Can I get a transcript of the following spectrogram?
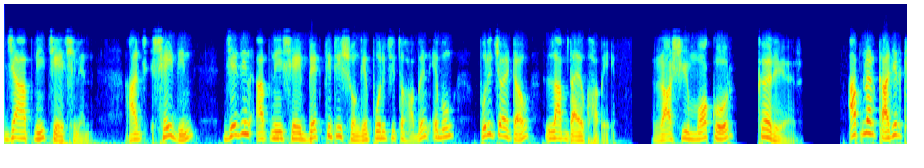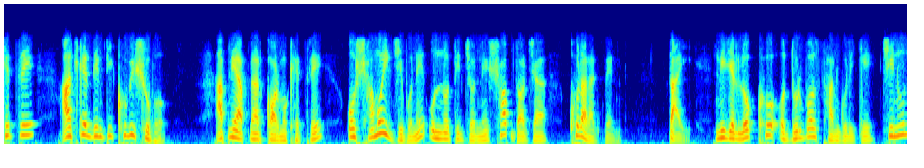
যা আপনি চেয়েছিলেন। আজ সেই দিন যেদিন আপনি সেই ব্যক্তিটির সঙ্গে পরিচিত হবেন এবং পরিচয়টাও লাভদায়ক হবে। রাশি মকর ক্যারিয়ার আপনার কাজের ক্ষেত্রে আজকের দিনটি খুবই শুভ। আপনি আপনার কর্মক্ষেত্রে ও সাময়িক জীবনে উন্নতির জন্য সব দরজা খোলা রাখবেন। তাই নিজের লক্ষ্য ও দুর্বল স্থানগুলিকে চিনুন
